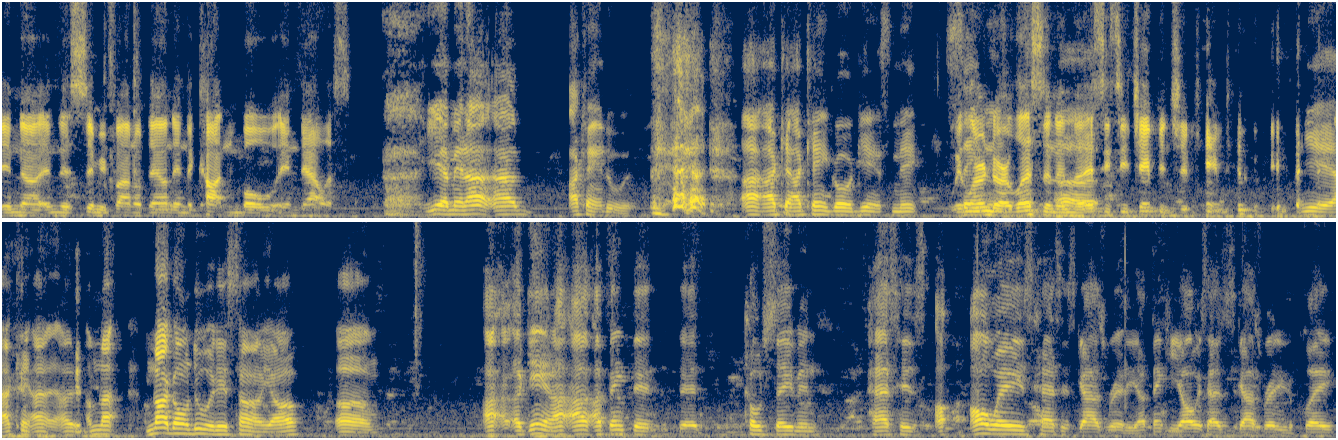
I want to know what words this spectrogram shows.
in uh, in this semifinal down in the Cotton Bowl in Dallas? Yeah, man, I I, I can't do it. I I can't I can't go against Nick. We Saban. learned our lesson in the Uh, SEC championship game, didn't we? Yeah, I can't. I, I I'm not I'm not gonna do it this time, y'all. Um, I again, I I, I think that that Coach Saban has his uh, always has his guys ready. I think he always has his guys ready to play.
